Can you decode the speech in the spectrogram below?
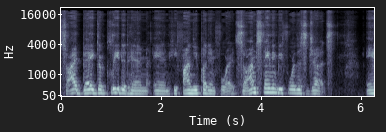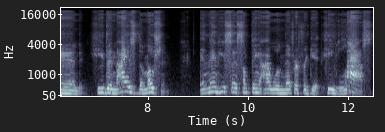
So I begged and pleaded him, and he finally put in for it. So I'm standing before this judge, and he denies the motion. And then he says something I will never forget. He laughs,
